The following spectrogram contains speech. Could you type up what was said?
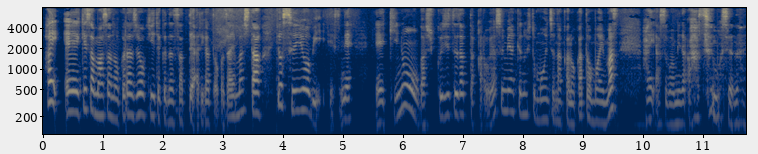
はい、えー、今朝も朝のクラジオを聞いてくださってありがとうございました。今日水曜日ですね。えー、昨日が祝日だったからお休み明けの人も多いんじゃなかろうかと思います。はい、明日もみな、明日もじゃない。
